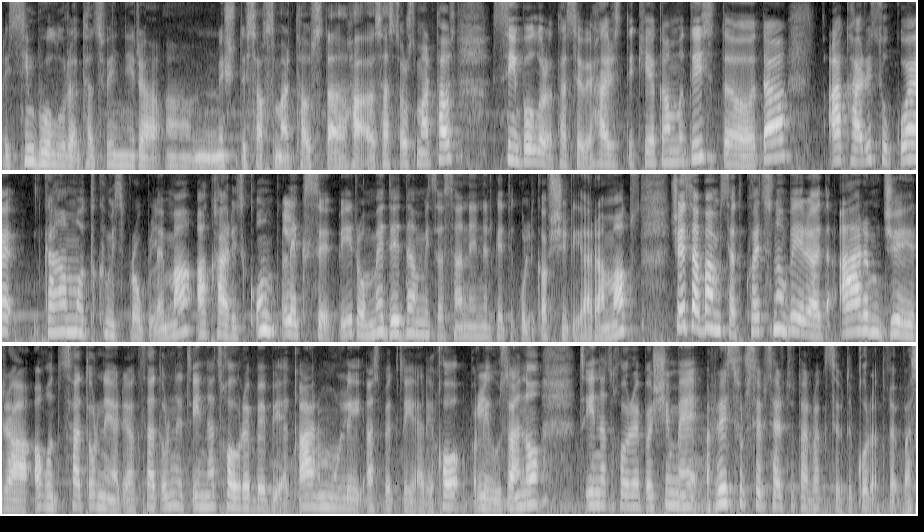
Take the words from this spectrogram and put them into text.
არის სიმბოლურადაც ვენერა მეშვიდე სახს მართავს და სასწორს მართავს, სიმბოლურად ასევე ჰაერის სტიქია გამოდის და აქ არის უკვე გამოთქმის პრობლემა, აქ არის კომპლექსები, რომ მე დედამიწასთან ენერგეტიკული კავშირი არ მაქვს. შესაბამისად, ქვეცნობიერად არ მჯერა, ოღონდ სატურნი არის, აქ სატურნი წინა ცხოვრებებია, კარმული ასპექტი არის, ხო? პლუს, ანუ წინა ცხოვრებაში მე რესურსებს საერთოდ არ ვაქცევდი ყურადღებას.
